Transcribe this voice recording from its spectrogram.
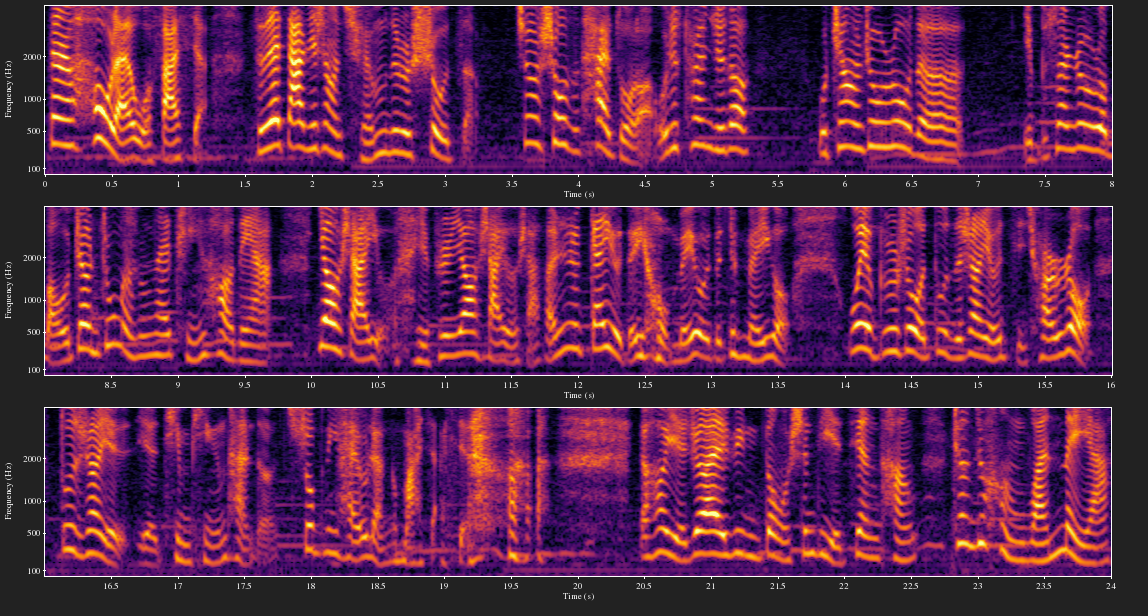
但是后来我发现，走在大街上全部都是瘦子，这样瘦子太多了，我就突然觉得，我这样肉肉的。”也不算肉肉吧，我这样中等身材挺好的呀，要啥有，也不是要啥有啥，反正是该有的有，没有的就没有。我也不是说我肚子上有几圈肉，肚子上也也挺平坦的，说不定还有两个马甲线。然后也热爱运动，身体也健康，这样就很完美呀。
